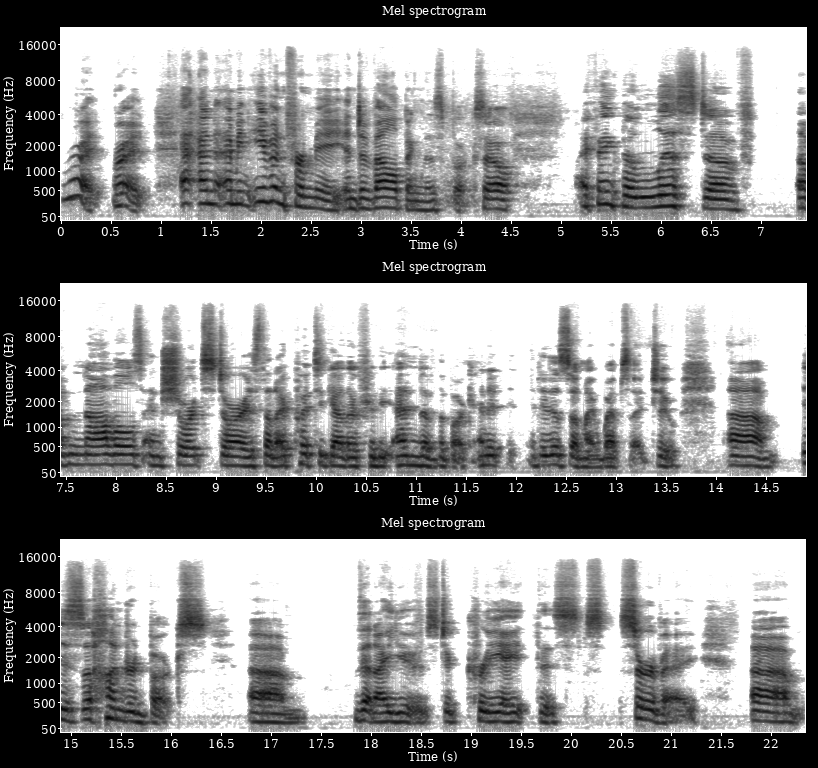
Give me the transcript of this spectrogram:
Right, right. And, and, I mean, even for me in developing this book, so I think the list of of novels and short stories that I put together for the end of the book, and it, it is on my website too, um, is a hundred books um, that I use to create this survey. Um,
